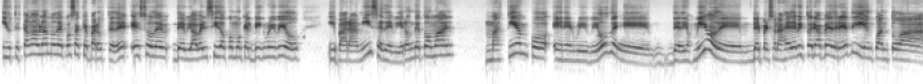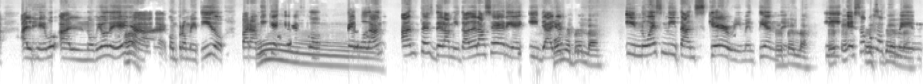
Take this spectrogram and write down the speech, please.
Y ustedes están hablando de cosas que para ustedes eso de, debió haber sido como que el big reveal. Y para mí se debieron de tomar más tiempo en el review de, de Dios mío, de, del personaje de Victoria Pedretti en cuanto a, al, jevo, al novio de ella ah. comprometido. Para mí que eso te lo dan antes de la mitad de la serie y ya yo... Es verdad y no es ni tan scary, ¿me entiendes? Es verdad. Y es, eso como es que me,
